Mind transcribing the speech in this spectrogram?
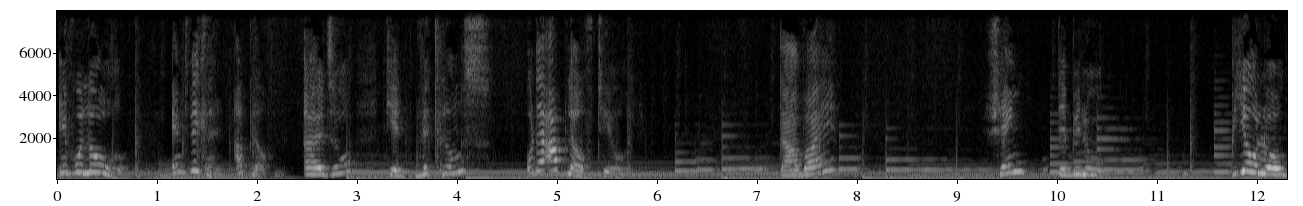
evolore, entwickeln, ablaufen, also die Entwicklungs- oder Ablauftheorie. Dabei schenkt der Bilo Biologe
